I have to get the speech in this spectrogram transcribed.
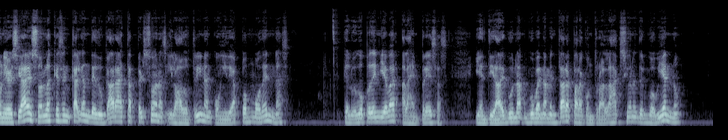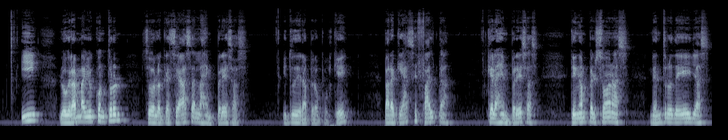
universidades son las que se encargan de educar a estas personas y los adoctrinan con ideas postmodernas que luego pueden llevar a las empresas y entidades gubernamentales para controlar las acciones del gobierno y lograr mayor control sobre lo que se hace en las empresas. Y tú dirás, pero ¿por qué? ¿Para qué hace falta que las empresas tengan personas dentro de ellas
